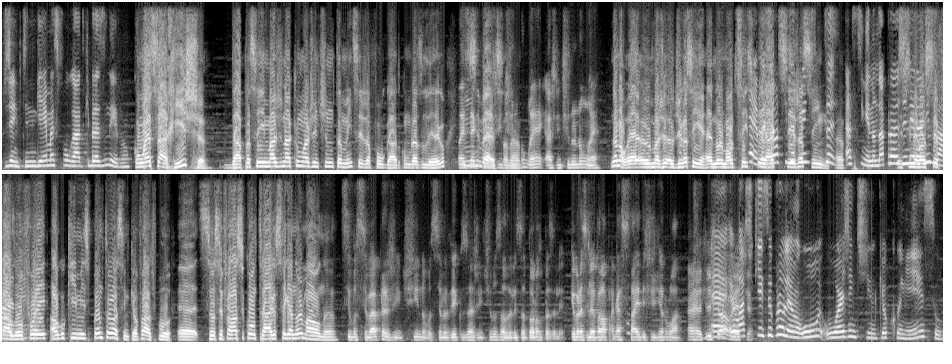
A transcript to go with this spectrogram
gente, ninguém é mais folgado que brasileiro. Com essa rixa, dá pra você imaginar que um argentino também seja folgado com um brasileiro. Mas é que o argentino né? não é, argentino não é. Não, não, é, eu, imagino, eu, digo assim, é normal de você é, esperar é, que seja assim. De, é. Assim, não dá pra Esse generalizar. Esse negócio que você falou né? foi algo que me espantou, assim, que eu falo, tipo, é, se você falasse o contrário, seria normal, né? Se você vai pra Argentina, você vai ver que os argentinos, eles adoram os brasileiros. Porque o brasileiro vai lá pra gastar e deixa dinheiro lá. É, é, eu acho que esse é o problema. O, o argentino que eu conheço,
